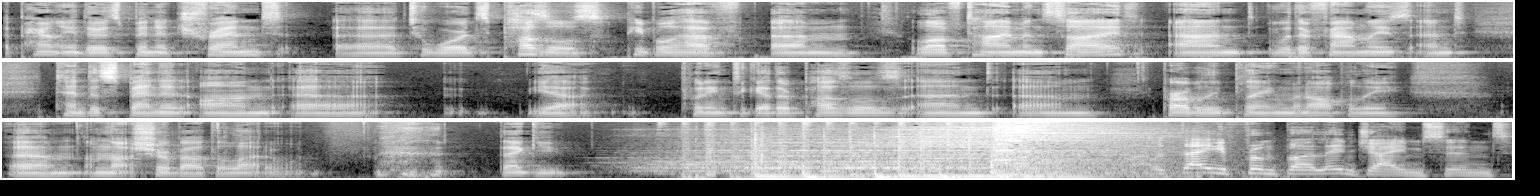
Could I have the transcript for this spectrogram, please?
apparently there's been a trend uh, towards puzzles. People have um, a lot of time inside and with their families, and tend to spend it on, uh, yeah, putting together puzzles and um, probably playing Monopoly. Um, I'm not sure about the latter one. Thank you. That was Dave from Berlin, James, and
